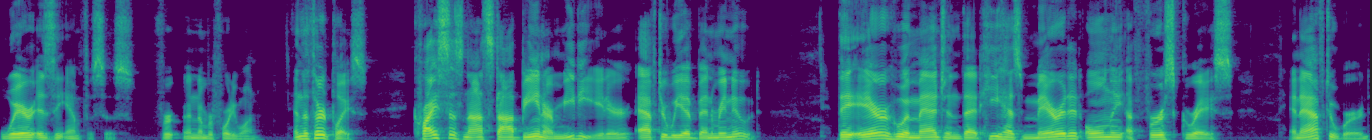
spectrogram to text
where is the emphasis for uh, number 41. In the third place, Christ does not stop being our mediator after we have been renewed. They err who imagine that he has merited only a first grace, and afterward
